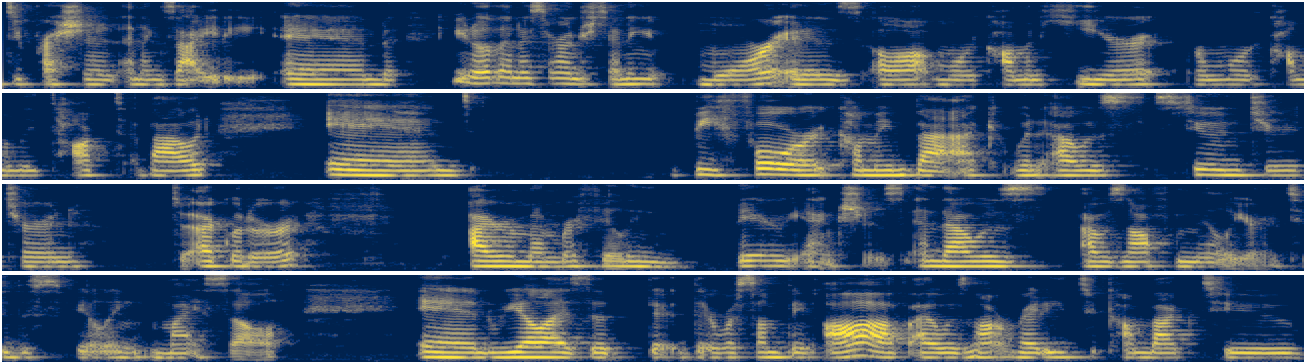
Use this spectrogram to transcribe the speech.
depression and anxiety. And you know then i started understanding it more. It is a lot more common here or more commonly talked about. And before coming back when i was soon to return to ecuador i remember feeling very anxious. And that was i was not familiar to this feeling myself and realized that th- there was something off i was not ready to come back to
